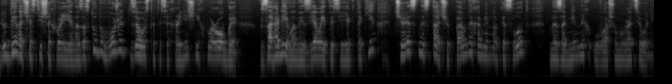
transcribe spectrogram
Людина частіше хворіє на застуду, можуть загостритися хронічні хвороби. Взагалі вони з'явитися як такі через нестачу певних амінокислот, незамінних у вашому раціоні.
